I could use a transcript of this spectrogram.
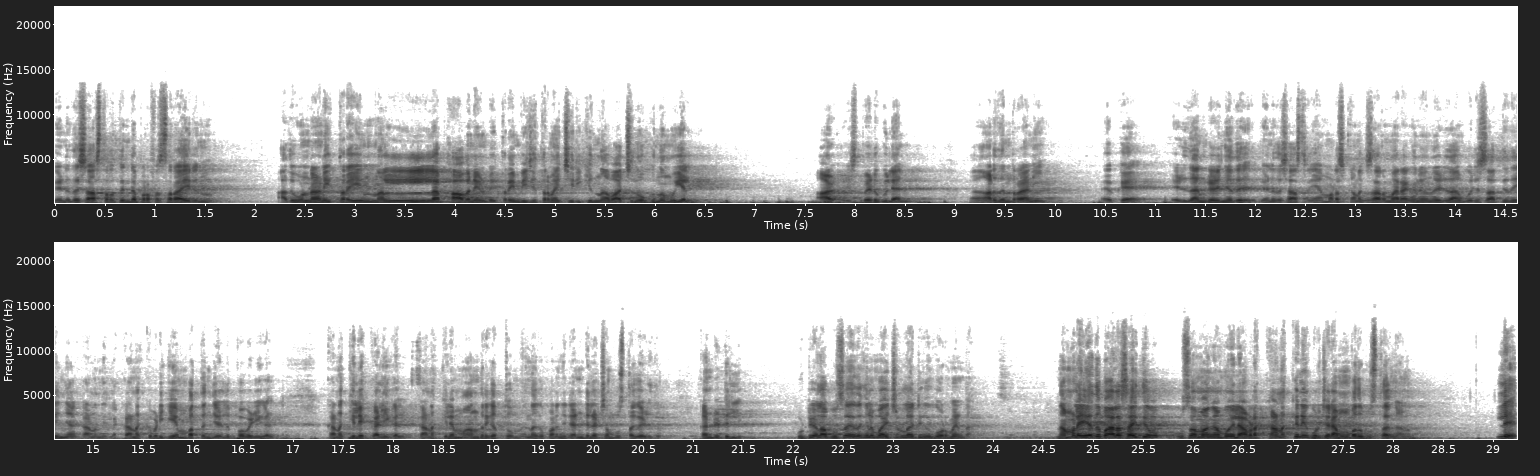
ഗണിതശാസ്ത്രത്തിന്റെ പ്രൊഫസറായിരുന്നു. അതുകൊണ്ടാണ് ഇത്രയും നല്ല ഭാവനയുണ്ട് ഇത്രയും വിചിത്രമായി ചിരിക്കുന്ന വാച്ച് നോക്കുന്ന മുയൽ. ഇസ്പേഡ് ഗുലാൻ ആർദൻ റാണി ഒക്കെ എഴുതാൻ കഴിഞ്ഞത് ഗണിതശാസ്ത്രം. നമ്മുടെ കണക്ക് സാർമാർ അങ്ങനെയൊന്നും എഴുതാൻ ഒരു സാധ്യതയും ഞാൻ കാണുന്നില്ല. കണക്ക് പഠിക്കുക എൺപത്തഞ്ച് എളുപ്പ വഴികൾ കണക്കിലെ കളികൾ കണക്കിലെ മാന്ത്രികത്വം എന്നൊക്കെ പറഞ്ഞ് രണ്ട് ലക്ഷം പുസ്തകം എഴുതും. കണ്ടിട്ടില്ലേ? കുട്ടികൾ ആ പുസ്തകം ഏതെങ്കിലും വായിച്ചിട്ടുള്ളതായിട്ട് ഓർമ്മയുണ്ട? നമ്മൾ ഏത് ബാലസാഹിത്യ പുസ്തകം വാങ്ങാൻ പോയാലും അവിടെ കണക്കിനെ കുറിച്ച് ഒരു അമ്പത് പുസ്തകം കാണും. ഇല്ലേ?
